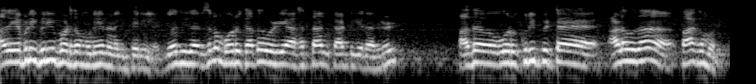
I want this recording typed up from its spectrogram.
அதை எப்படி விரிவுபடுத்த முடியும்னு எனக்கு தெரியல. ஜோதி தரிசனம் ஒரு கதை வழியாகத்தான் காட்டுகிறார்கள். அதை ஒரு குறிப்பிட்ட அளவு தான் பார்க்க முடியும்.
